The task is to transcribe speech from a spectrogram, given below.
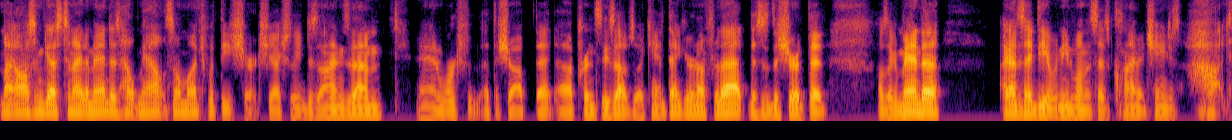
my awesome guest tonight, Amanda's helped me out so much with these shirts. She actually designs them and works for, at the shop that uh, prints these up. So I can't thank her enough for that. This is the shirt that I was like, Amanda, I got this idea. We need one that says climate change is hot,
